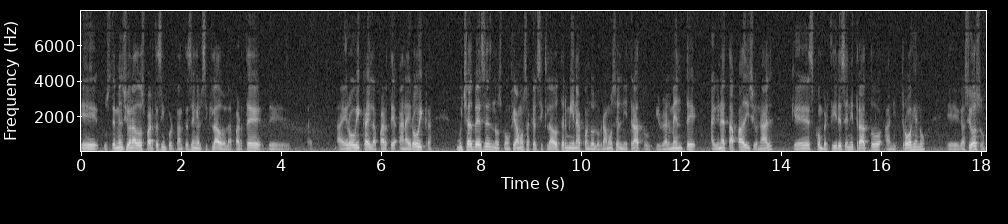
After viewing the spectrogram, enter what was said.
eh, usted menciona dos partes importantes en el ciclado, la parte de aeróbica y la parte anaeróbica. Muchas veces nos confiamos a que el ciclado termina cuando logramos el nitrato y realmente hay una etapa adicional que es convertir ese nitrato a nitrógeno eh, gaseoso.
